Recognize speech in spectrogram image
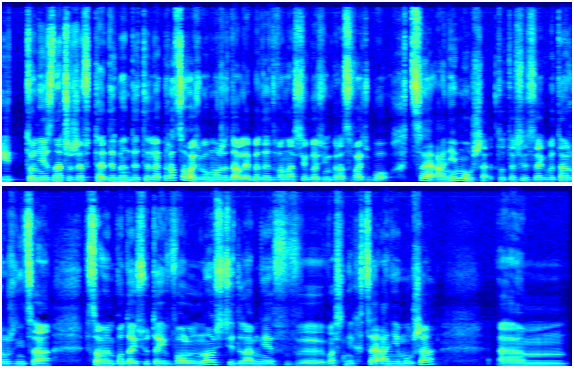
I to nie znaczy, że wtedy będę tyle pracować, bo może dalej będę 12 godzin pracować, bo chcę, a nie muszę. To też jest jakby ta różnica w całym podejściu tej wolności dla mnie, w właśnie chcę, a nie muszę. Um,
